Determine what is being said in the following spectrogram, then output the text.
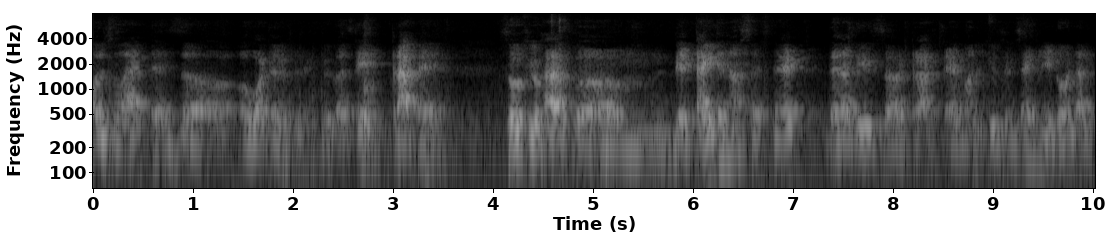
also act as uh, a water repellent because they trap air. So if you have, um, they're tight enough such that there are these uh, trapped air molecules inside and you don't, have,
